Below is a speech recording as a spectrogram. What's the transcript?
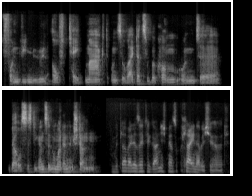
von Vinyl auf Tape-Markt und so weiter zu bekommen. Und äh, daraus ist die ganze Nummer dann entstanden. Mittlerweile seid ihr gar nicht mehr so klein, habe ich gehört.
